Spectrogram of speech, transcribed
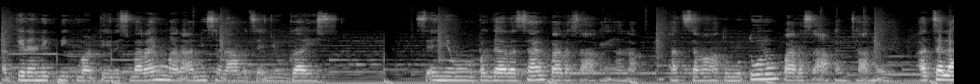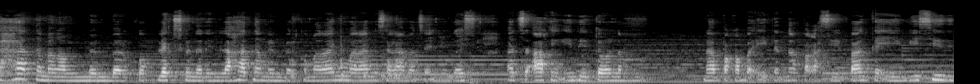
at kay na Nick Nick Martinez. Maraming maraming salamat sa inyo guys sa inyong pagdarasal para sa aking anak at sa mga tumutulong para sa aking channel. At sa lahat ng mga member ko, flex ko na rin lahat ng member ko. Maraming maraming salamat sa inyo guys. At sa aking editor na napakabait at napakasipag kay ABC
